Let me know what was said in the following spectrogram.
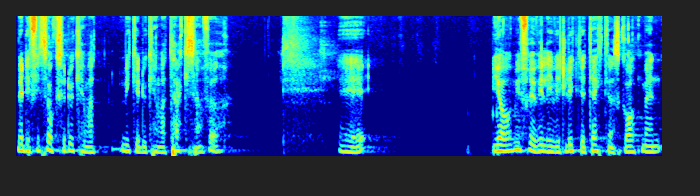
Men det finns också du kan vara, mycket du kan vara tacksam för. Eh, jag och min fru vill leva ett lyckligt äktenskap men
